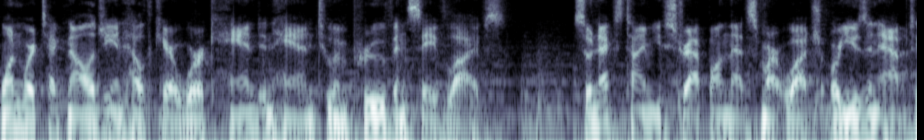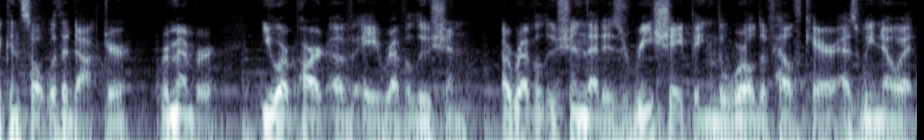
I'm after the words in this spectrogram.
one where technology and healthcare work hand in hand to improve and save lives. So, next time you strap on that smartwatch or use an app to consult with a doctor, remember, you are part of a revolution. A revolution that is reshaping the world of healthcare as we know it.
